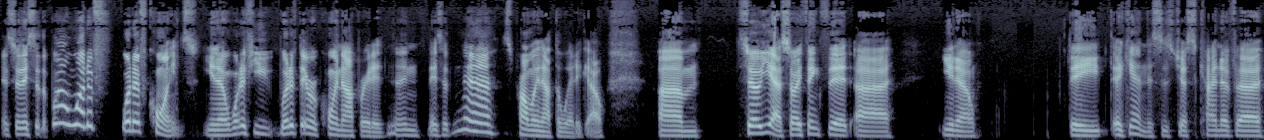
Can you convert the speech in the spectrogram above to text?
And so they said, well, what if what if coins? You know, what if you what if they were coin operated? And then they said, nah, it's probably not the way to go. Um so yeah, so I think that uh, you know, they again, this is just kind of a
